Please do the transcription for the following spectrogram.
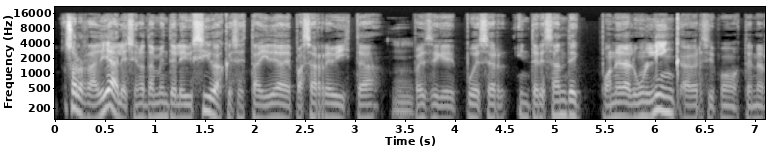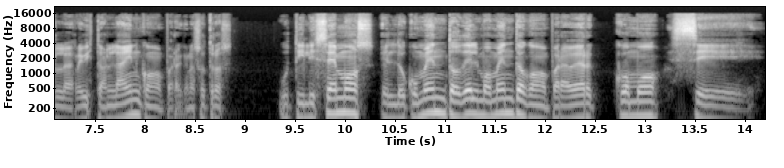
no solo radiales, sino también televisivas, que es esta idea de pasar revista, Mm. me parece que puede ser interesante poner algún link, a ver si podemos tener la revista online, como para que nosotros utilicemos el documento del momento como para ver cómo se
